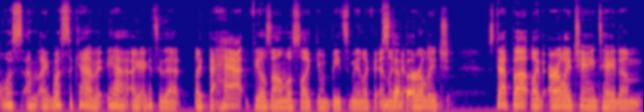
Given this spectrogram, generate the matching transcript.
what's I'm like? What's the kind of yeah? I, I can see that. Like the hat feels almost like it beats me in like in like Step the up. early ch- step up, like the early Channing Tatum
